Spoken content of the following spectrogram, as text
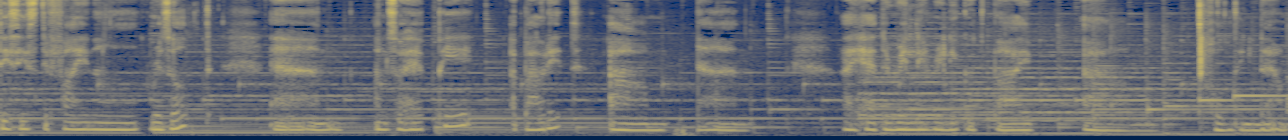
this is the final result, and I'm so happy about it. Um, and I had a really, really good vibe um, holding them.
